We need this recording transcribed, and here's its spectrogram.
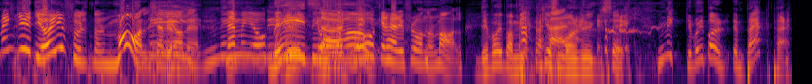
men gud jag är ju fullt normal känner jag nu. nej, Nej men jag åker nej, det är jag åker härifrån normal. Det var ju bara Micke som var en ryggsäck. Micke var ju bara en backpack.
